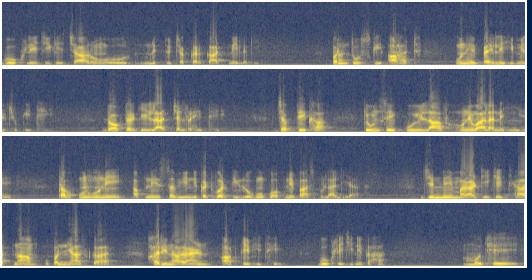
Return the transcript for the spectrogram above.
गोखले जी के चारों ओर मृत्यु चक्कर काटने लगी। परंतु उसकी आहट उन्हें पहले ही मिल चुकी थी। डॉक्टर के इलाज चल रहे थे। जब देखा कि उनसे कोई लाभ होने वाला नहीं है, तब उन्होंने अपने सभी निकटवर्ती लोगों को अपने पास बुला लिया। जिनमें मराठी के ख्यात नाम उपन्यासकार हरिनारायण आपटे भी थे गोखले जी ने कहा। मुझे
